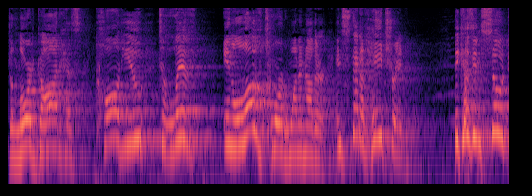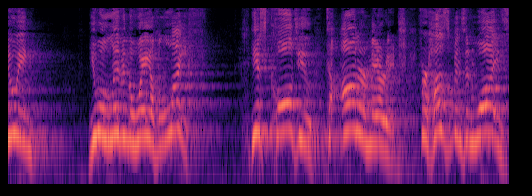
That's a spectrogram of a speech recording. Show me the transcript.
The Lord God has called you to live in love toward one another instead of hatred, because in so doing, you will live in the way of life. He has called you to honor marriage, for husbands and wives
